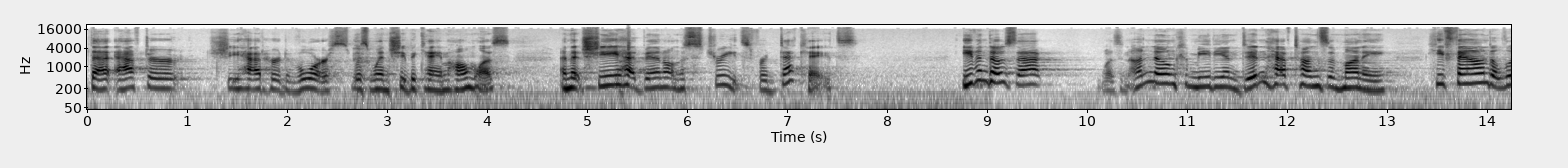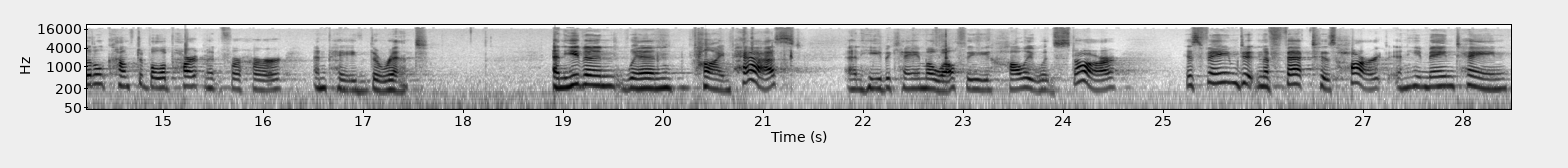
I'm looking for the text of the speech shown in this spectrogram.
that after she had her divorce was when she became homeless and that she had been on the streets for decades. Even though Zach was an unknown comedian, didn't have tons of money, he found a little comfortable apartment for her and paid the rent. And even when time passed and he became a wealthy Hollywood star, his fame didn't affect his heart, and he maintained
